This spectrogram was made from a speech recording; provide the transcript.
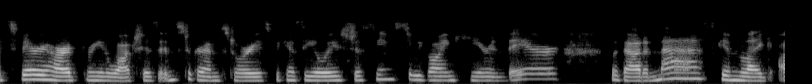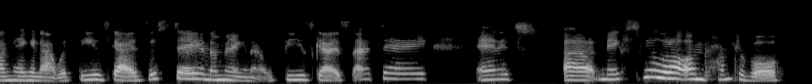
it's very hard for me to watch his Instagram stories because he always just seems to be going here and there without a mask and like I'm hanging out with these guys this day and I'm hanging out with these guys that day and it's uh makes me a little uncomfortable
